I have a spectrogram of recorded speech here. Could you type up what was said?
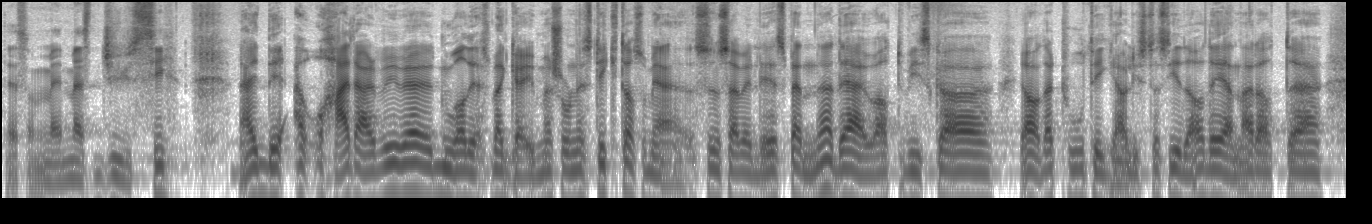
Det som er mest juicy. Nei, det og her er vi Noe av det som er gøy med journalistikk, da, som jeg syns er veldig spennende, det er jo at vi skal Ja, det er to ting jeg har lyst til å si da. Det ene er at uh,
